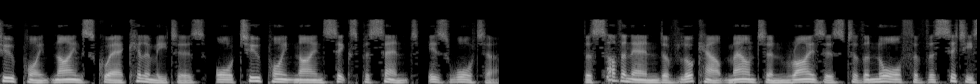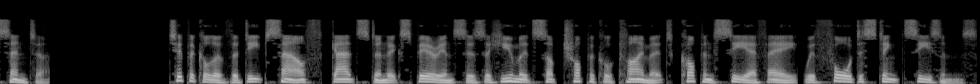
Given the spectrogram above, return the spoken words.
(2.9 square kilometers), or 2.96%, is water. The southern end of Lookout Mountain rises to the north of the city center. Typical of the Deep South, Gadsden experiences a humid subtropical climate with four distinct seasons.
